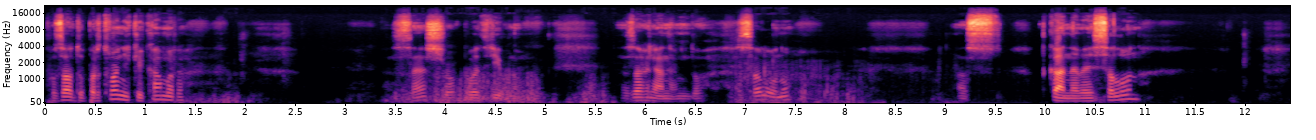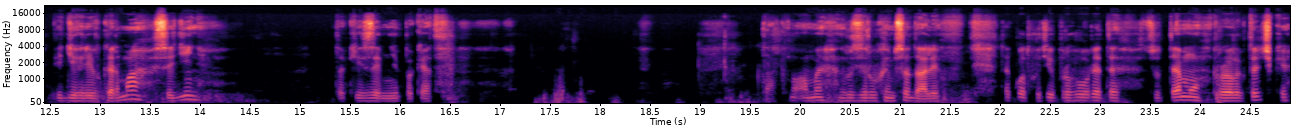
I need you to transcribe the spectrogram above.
Позаду партроніки, камера. Все, що потрібно. Заглянемо до салону. Тканевий салон. Підігрів керма, сидінь. Такий зимній пакет. Так, ну а ми, друзі, рухаємося далі. Так от хотів проговорити цю тему про електрички.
